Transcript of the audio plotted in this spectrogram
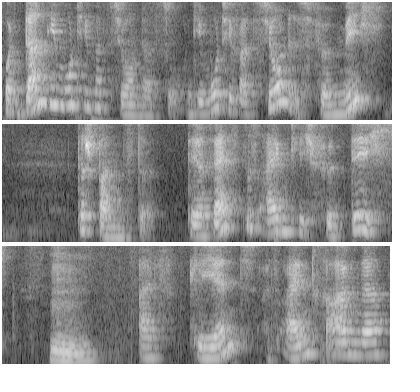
und dann die Motivation dazu. Und die Motivation ist für mich das Spannendste. Der Rest ist eigentlich für dich als Klient, als Eintragender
